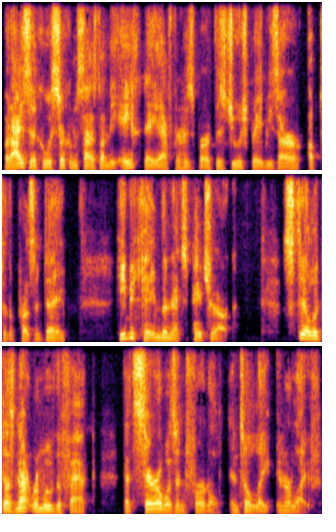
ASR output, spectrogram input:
But Isaac, who was circumcised on the eighth day after his birth, as Jewish babies are up to the present day, he became the next patriarch. Still, it does not remove the fact that Sarah was infertile until late in her life.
